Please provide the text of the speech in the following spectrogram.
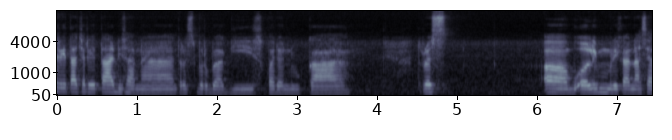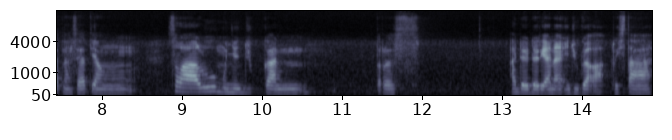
cerita-cerita di sana terus berbagi suka dan duka. Terus uh, Bu Oli memberikan nasihat-nasihat yang selalu menyejukkan. Terus ada dari anaknya juga Krista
